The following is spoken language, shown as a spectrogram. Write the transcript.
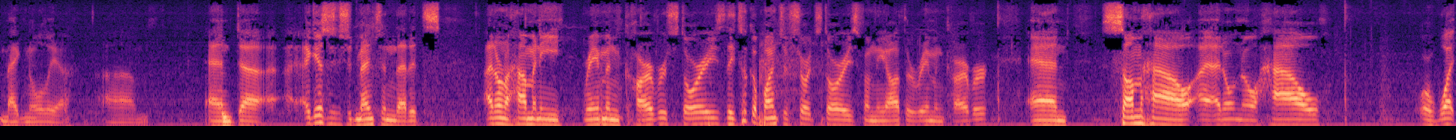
Magnolia. Um, and uh, I- guess I should mention that it's I don't know how many Raymond Carver stories. They took a bunch of short stories from the author Raymond Carver, and somehow I I don't know how or what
